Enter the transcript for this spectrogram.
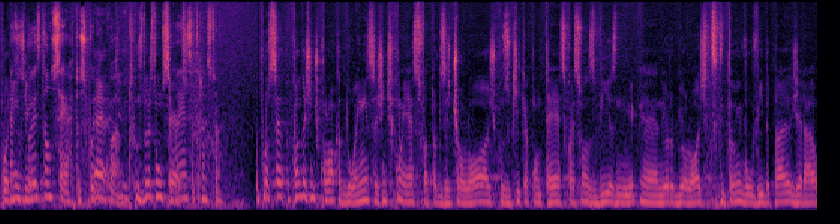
Porém, Mas os dois estão certos, por é, enquanto. Os dois estão certos. Doença e transtorno. Processo, quando a gente coloca doença, a gente conhece os fatores etiológicos, o que, que acontece, quais são as vias é, neurobiológicas que estão envolvidas para gerar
